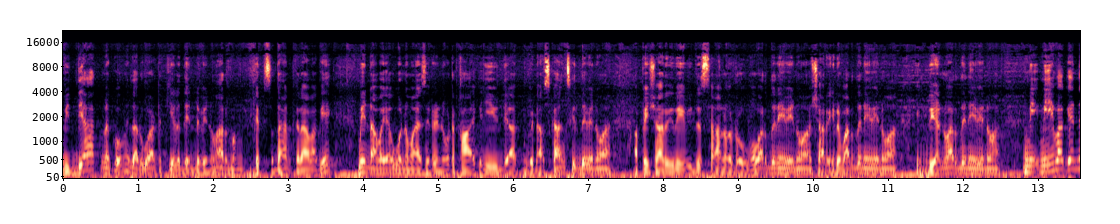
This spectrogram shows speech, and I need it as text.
විද්‍යාත්මකෝම දරුවාට කියල දෙන්න වෙනවා. අර්ම පෙත් සඳහන් කරා වගේ මේ නවයවන වයසරනට කායක ජීවිද්‍යාත්මක වෙනස්කං සිද්ධ වෙනවා. අපේ ශරීරයේ විදස්ථානවල රෝම වර්ධනය වෙනවා ශරීර වර්ධනය වෙනවා ඉන්ද්‍රියන් වර්ධනය වෙනවා. මේවා ගැන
